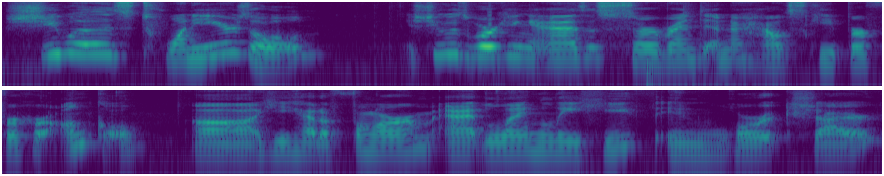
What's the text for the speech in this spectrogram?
She was twenty years old. She was working as a servant and a housekeeper for her uncle. Uh, he had a farm at Langley Heath in Warwickshire.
